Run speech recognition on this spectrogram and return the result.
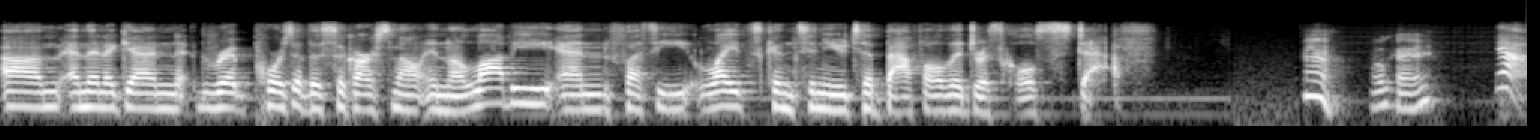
Um, and then again, the reports of the cigar smell in the lobby and fussy lights continue to baffle the Driskill staff. Huh, okay. Yeah.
